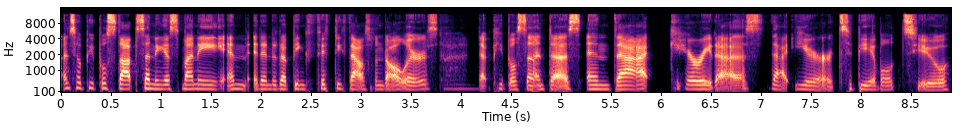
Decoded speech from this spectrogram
until people stopped sending us money and it ended up being $50,000 that people sent us and that carried us that year to be able to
